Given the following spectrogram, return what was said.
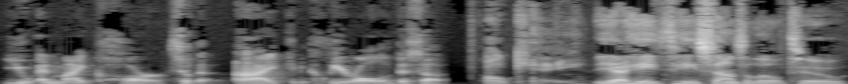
you and my car, so that I can clear all of this up. Okay. Yeah, he he sounds a little too.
